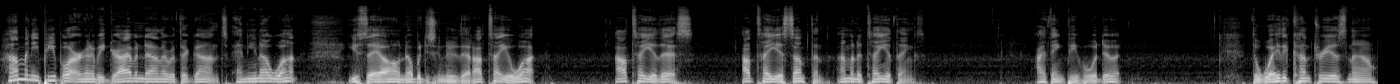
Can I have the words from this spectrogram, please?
how many people are going to be driving down there with their guns? And you know what? You say, oh, nobody's going to do that. I'll tell you what. I'll tell you this. I'll tell you something. I'm going to tell you things. I think people would do it. The way the country is now,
